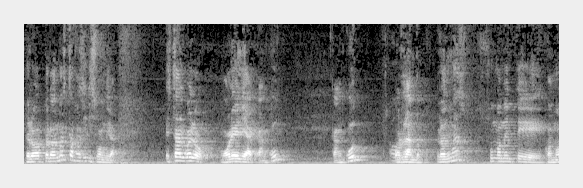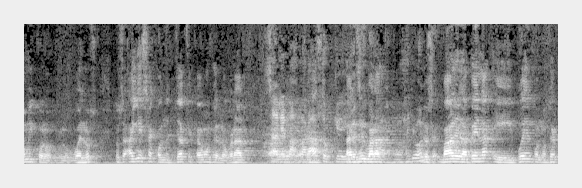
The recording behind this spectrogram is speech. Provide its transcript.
Pero, pero además está facilísimo, mira. Está el vuelo Morelia-Cancún, Cancún, Orlando. Pero además, sumamente económico los, vuelos. Entonces, hay esa conectividad que acabamos de lograr. Sale más barato que Sale muy barato. Entonces, vale la pena y pueden conocer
